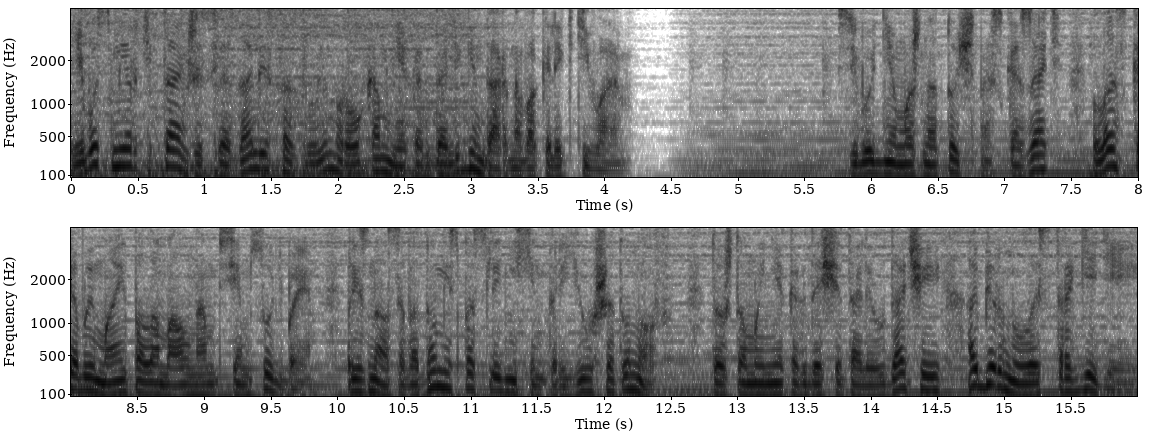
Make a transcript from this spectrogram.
Его смерть также связали со злым роком некогда легендарного коллектива. Сегодня можно точно сказать, ласковый май поломал нам всем судьбы, признался в одном из последних интервью Шатунов. То, что мы некогда считали удачей, обернулось трагедией.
